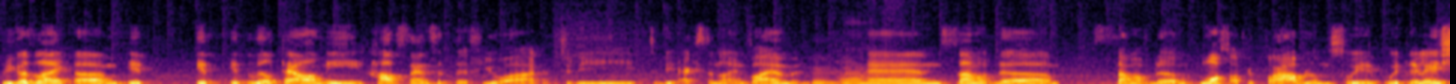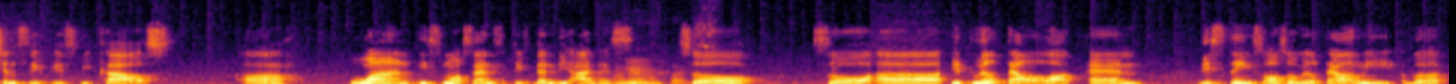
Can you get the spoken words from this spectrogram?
because like um, it it it will tell me how sensitive you are to the to the external environment and some of the some of the most of the problems with with relationship is because uh, one is more sensitive than the others. So so uh, it will tell a lot. And these things also will tell me about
